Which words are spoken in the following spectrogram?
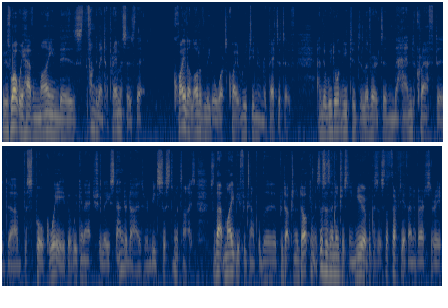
Because what we have in mind is the fundamental premise is that quite a lot of legal work is quite routine and repetitive and that we don't need to deliver it in the handcrafted, uh, bespoke way, but we can actually standardize or indeed systematize. So that might be, for example, the production of documents. This is an interesting year because it's the 30th anniversary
